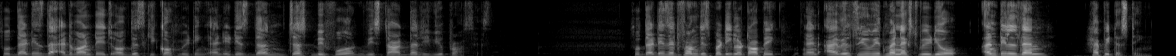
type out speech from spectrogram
So that is the advantage of this kickoff meeting and it is done just before we start the review process. So that is it from this particular topic and I will see you with my next video. Until then, happy testing.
